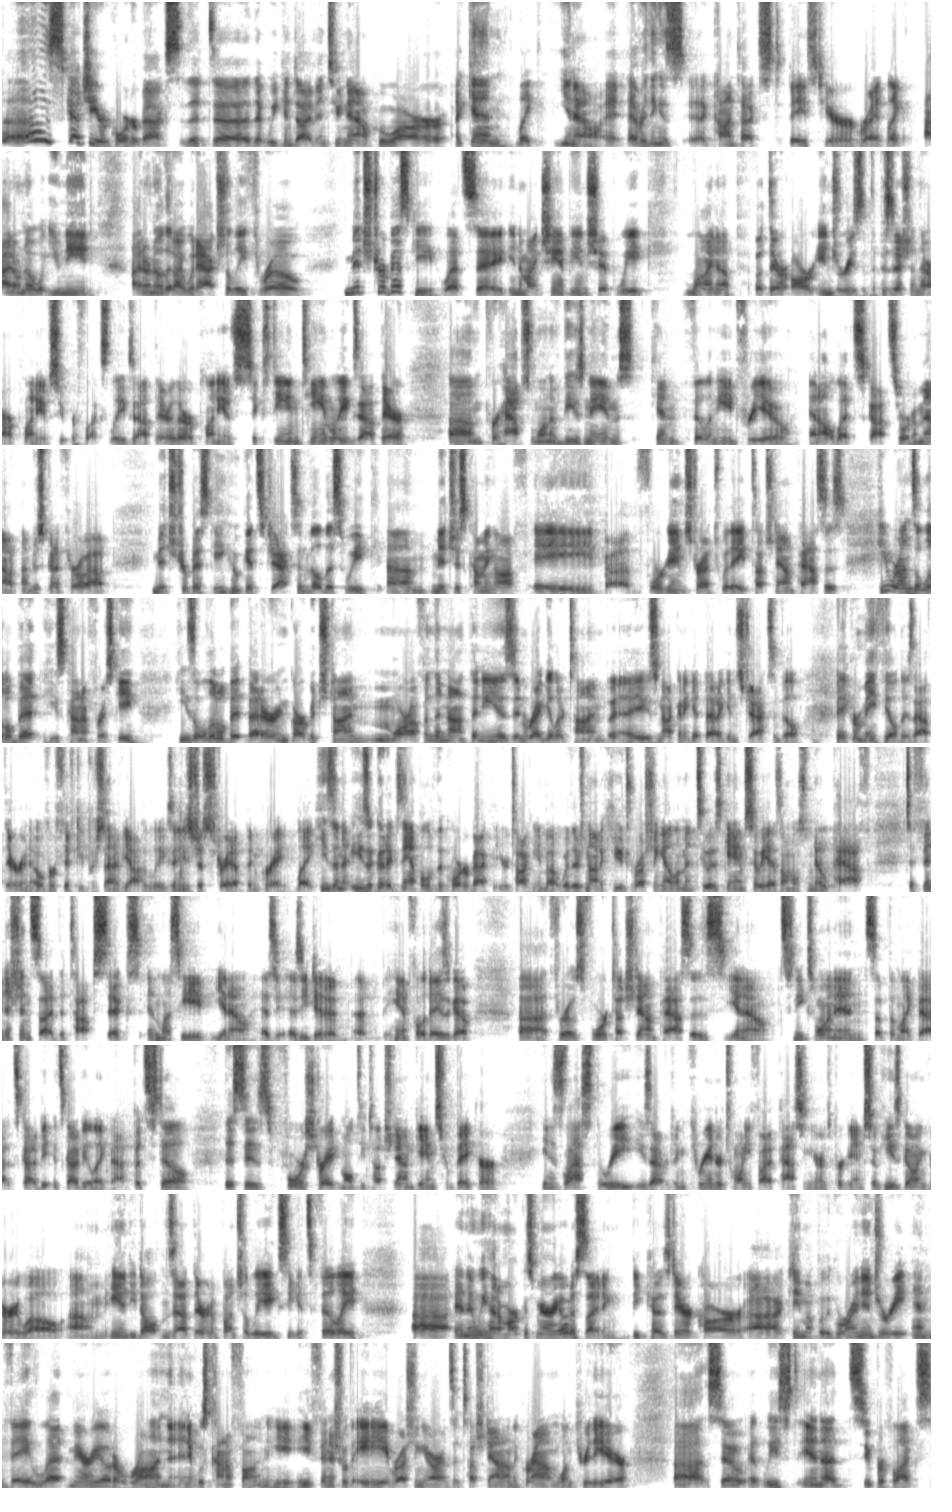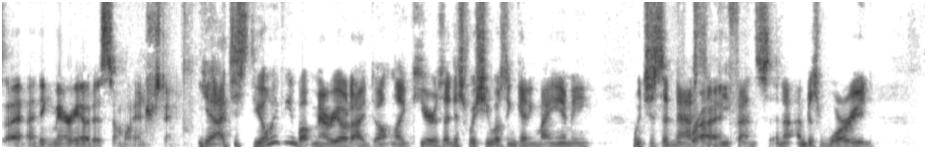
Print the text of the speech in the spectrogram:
uh, sketchier quarterbacks that uh, that we can dive into now, who are again like you know everything is uh, context based here, right? Like I don't know what you need. I don't know that I would actually throw Mitch Trubisky, let's say, into my championship week lineup, but there are injuries at the position. There are plenty of superflex leagues out there. There are plenty of 16 team leagues out there. Um, perhaps one of these names can fill a need for you, and I'll let Scott sort them out. I'm just going to throw out Mitch Trubisky, who gets Jacksonville this week. Um, Mitch is coming off a uh, four game stretch with eight touchdown passes. He runs a little bit, he's kind of frisky. He's a little bit better in garbage time more often than not than he is in regular time, but uh, he's not going to get that against Jacksonville. Baker Mayfield is out there in over 50% of Yahoo leagues, and he's just straight up been great. Like he's an, he's a good example of the quarterback that you're talking about, where there's not a huge rushing element to his game, so he has almost no path to finish inside the top six, unless he, you know, as as he did a, a handful of days ago. Uh, throws four touchdown passes, you know, sneaks one in, something like that. It's got to be it's got to be like that. But still, this is four straight multi touchdown games for Baker. In his last three, he's averaging 325 passing yards per game. So he's going very well. Um, Andy Dalton's out there in a bunch of leagues. He gets Philly. Uh, and then we had a Marcus Mariota sighting because Derek Carr uh, came up with a groin injury and they let Mariota run, and it was kind of fun. He, he finished with 88 rushing yards, a touchdown on the ground, one through the air. Uh, so at least in a super flex, I, I, think Mariota is somewhat interesting. Yeah, I just the only thing about Mariota I don't like here is I just wish he wasn't getting Miami, which is a nasty right. defense, and I'm just worried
